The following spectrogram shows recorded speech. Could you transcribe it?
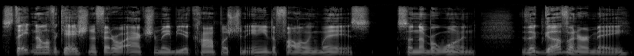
State nullification of federal action may be accomplished in any of the following ways. So, number one, the governor may,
